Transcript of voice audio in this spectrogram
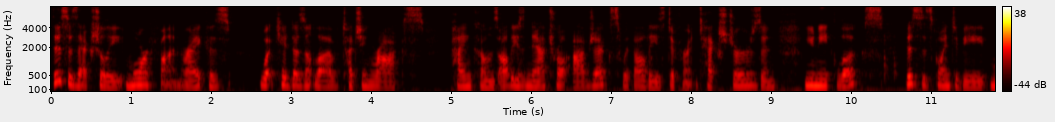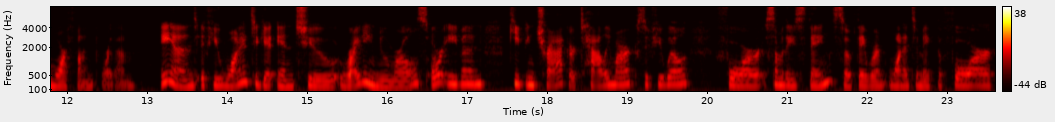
This is actually more fun, right? Because what kid doesn't love touching rocks, pine cones, all these natural objects with all these different textures and unique looks? This is going to be more fun for them. And if you wanted to get into writing numerals or even keeping track or tally marks, if you will, for some of these things, so if they were wanted to make the four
